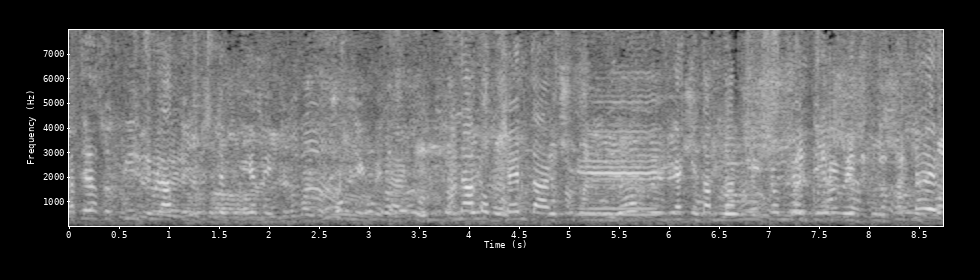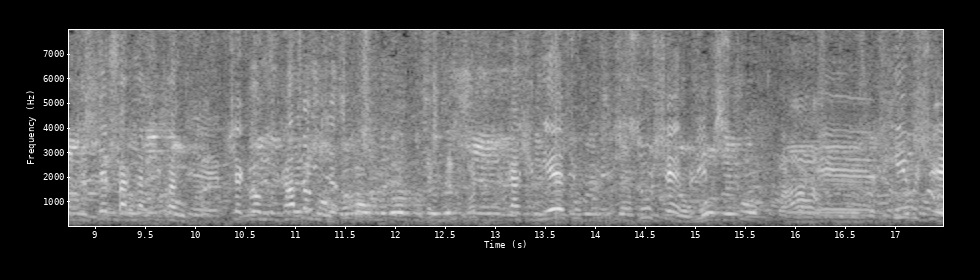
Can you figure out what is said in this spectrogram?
A teraz od 5 lat już występujemy w różnych wydarzeniach. Na obrzędach, y, jakie tam dawniejsze obrzędy były. Na występach na przykład y, przeglądu kapli zespołu w Kazimierzu, w Susze, w Lipsku, y, w Kiłży.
